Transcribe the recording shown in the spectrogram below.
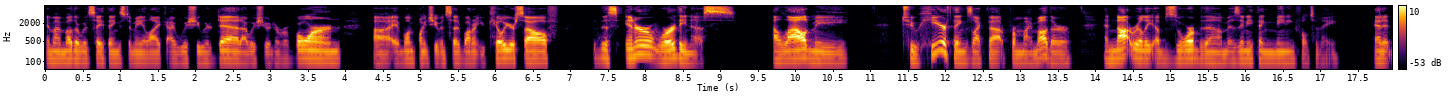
and my mother would say things to me like, I wish you were dead. I wish you were never born. Uh, at one point, she even said, Why don't you kill yourself? This inner worthiness allowed me to hear things like that from my mother and not really absorb them as anything meaningful to me. And it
